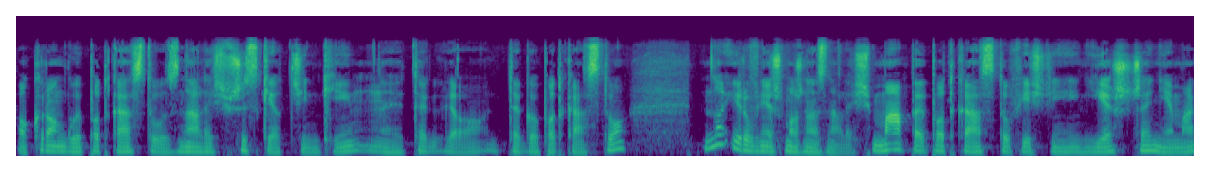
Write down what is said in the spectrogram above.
okrągły podcastu znaleźć wszystkie odcinki y, tego, tego podcastu. No i również można znaleźć mapę podcastów. Jeśli jeszcze nie ma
